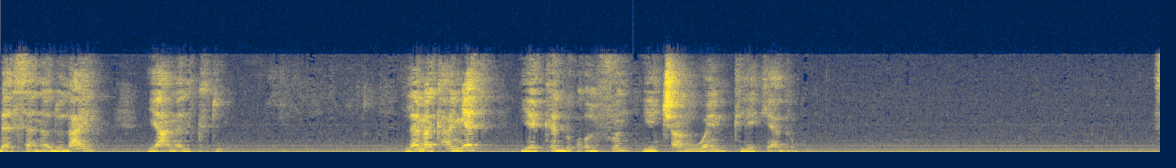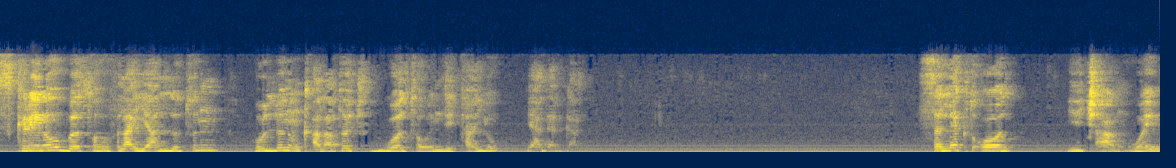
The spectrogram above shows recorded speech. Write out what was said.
በሰነዱ ላይ ያመልክቱ። ለመቃኘት የክብ ቁልፉን ይጫኑ ወይም click ያድርጉ። screen ኑ በጽሑፍ ላይ ያሉትን ሁሉንም ቃላቶች ጎልተው እንዲታዩ ያደርጋል። Select all ይጫኑ ወይም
